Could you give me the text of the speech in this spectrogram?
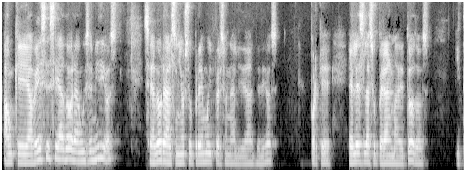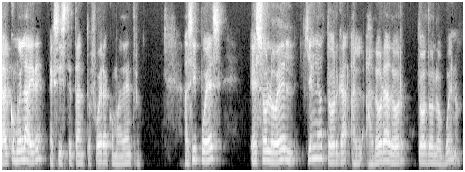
aunque a veces se adora a un semidios, se adora al Señor Supremo y personalidad de Dios, porque Él es la superalma de todos y tal como el aire, existe tanto fuera como adentro. Así pues, es solo Él quien le otorga al adorador todo lo bueno.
